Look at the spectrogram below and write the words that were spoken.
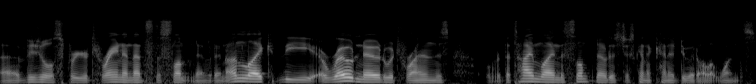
uh, visuals for your terrain, and that's the slump node. And unlike the erode node, which runs over the timeline, the slump node is just going to kind of do it all at once.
